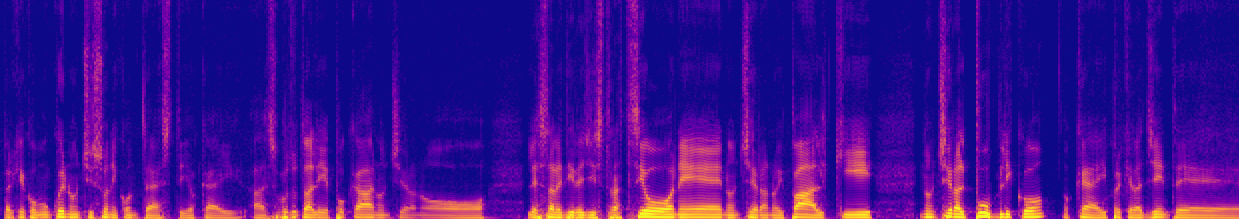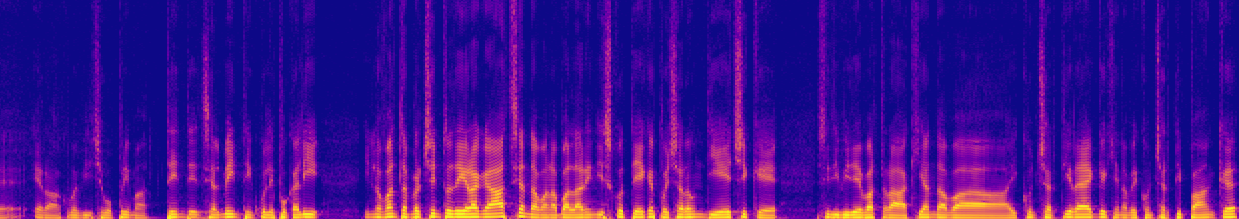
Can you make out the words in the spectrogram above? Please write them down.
perché comunque non ci sono i contesti, ok? Ah, soprattutto all'epoca non c'erano le sale di registrazione, non c'erano i palchi, non c'era il pubblico, ok? Perché la gente era, come vi dicevo prima, tendenzialmente in quell'epoca lì il 90% dei ragazzi andavano a ballare in discoteca e poi c'era un 10 che si divideva tra chi andava ai concerti reggae, chi andava ai concerti punk e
